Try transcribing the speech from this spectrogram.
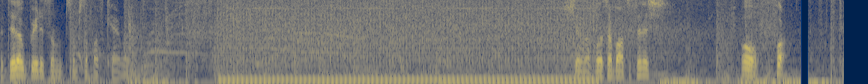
I did upgrade some some stuff off camera. Shit, my bullets are about to finish. Oh fuck. Okay.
